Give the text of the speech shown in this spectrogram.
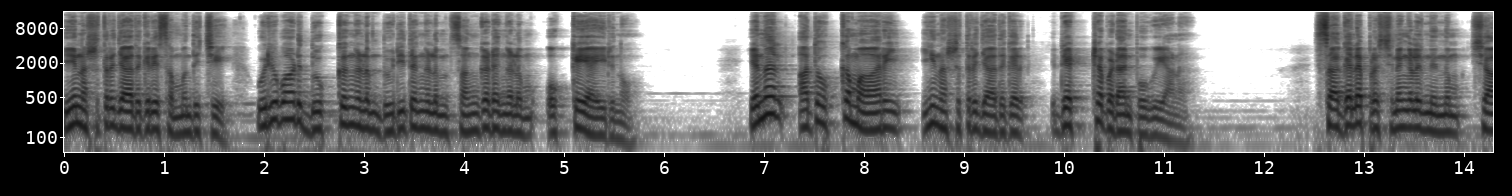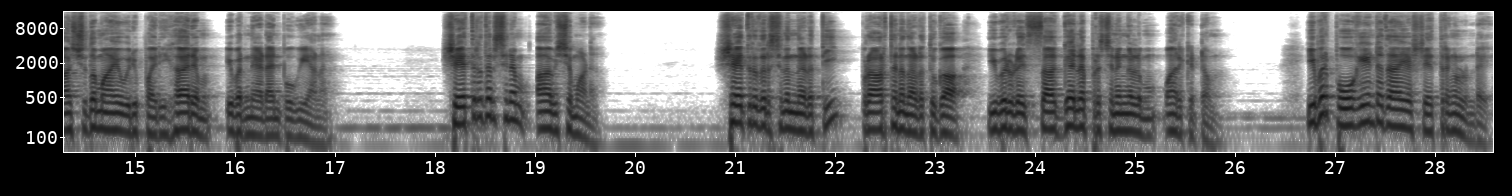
ഈ നക്ഷത്ര ജാതകരെ സംബന്ധിച്ച് ഒരുപാട് ദുഃഖങ്ങളും ദുരിതങ്ങളും സങ്കടങ്ങളും ഒക്കെയായിരുന്നു. എന്നാൽ അതൊക്കെ മാറി ഈ നക്ഷത്ര ജാതകർ രക്ഷപ്പെടാൻ പോകുകയാണ് സകല പ്രശ്നങ്ങളിൽ നിന്നും ശാശ്വതമായ ഒരു പരിഹാരം ഇവർ നേടാൻ പോവുകയാണ്. ക്ഷേത്രദർശനം ആവശ്യമാണ്. ക്ഷേത്രദർശനം നടത്തി പ്രാർത്ഥന നടത്തുക ഇവരുടെ സകല പ്രശ്നങ്ങളും മാറിക്കിട്ടും. ഇവർ പോകേണ്ടതായ ക്ഷേത്രങ്ങളുണ്ട്.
